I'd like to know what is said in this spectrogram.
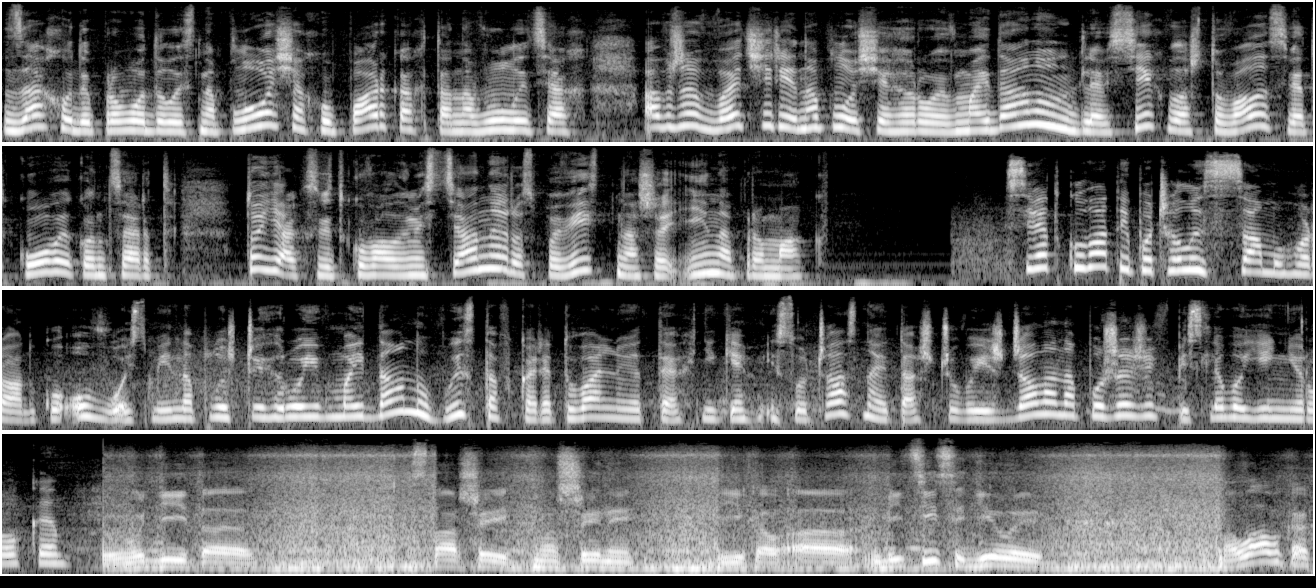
Заходи проводились на площах, у парках та на вулицях. А вже ввечері на площі Героїв Майдану для всіх влаштували святковий концерт. То як святкували містяни, розповість наша Інна Примак. Святкувати почали з самого ранку. О восьмій на площі Героїв Майдану виставка рятувальної техніки. І сучасна, і та, що виїжджала на пожежі в післявоєнні роки. Водій та старший машини їхав, а бійці сиділи на лавках.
